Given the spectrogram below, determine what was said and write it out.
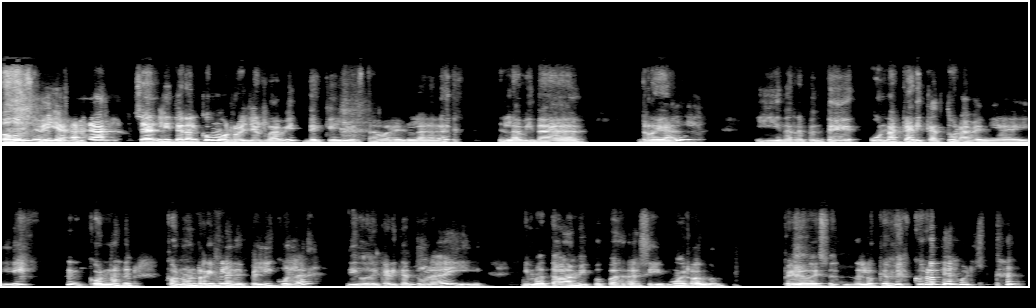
Todo se veía, ajá, o sea, literal como Roger Rabbit, de que yo estaba en la, en la vida real y de repente una caricatura venía y con un, con un rifle de película, digo, de caricatura y, y mataba a mi papá, así, muy random. Pero eso es de lo que me acordé ahorita.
